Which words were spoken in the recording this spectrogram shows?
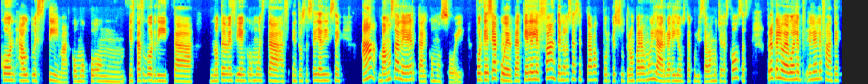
con autoestima, como con estás gordita, no te ves bien como estás, entonces ella dice, ah, vamos a leer tal como soy, porque se acuerda que el elefante no se aceptaba porque su trompa era muy larga y le obstaculizaba muchas cosas, pero que luego el, el elefante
